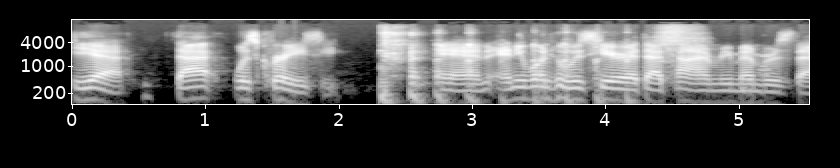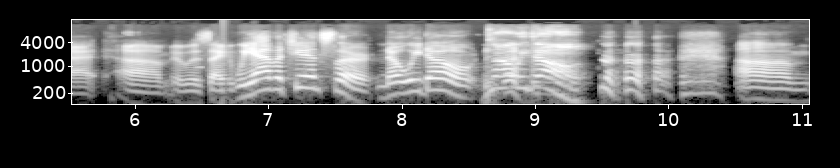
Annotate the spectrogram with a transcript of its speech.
Yeah, that was crazy. And anyone who was here at that time remembers that. Um, it was like, we have a chancellor. No, we don't. No, we don't. um,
